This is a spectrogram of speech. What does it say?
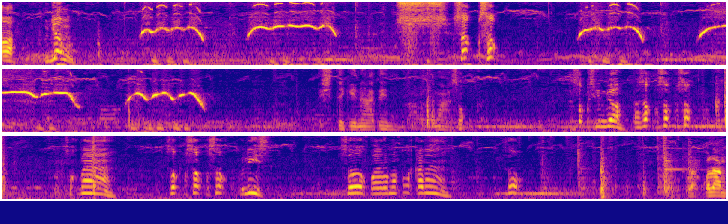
Oh, Jong. Shh, Sok, sok. Sticky natin. Pumasok. Pasok, Silvio. Pasok, pasok, pasok. Pasok na. Sok, sok, sok. Bilis. Sok, para maklak ka na. Sok. Klak ko lang.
